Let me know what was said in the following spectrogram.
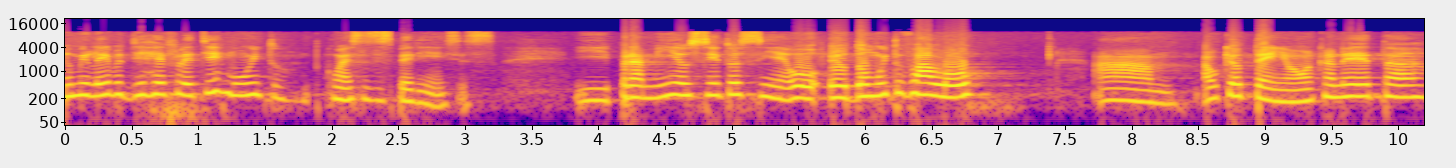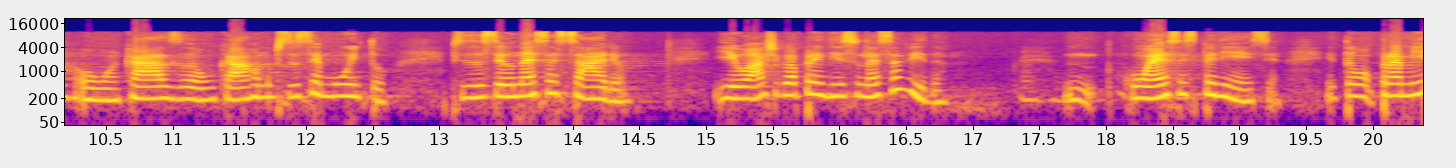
eu me lembro de refletir muito com essas experiências. E para mim eu sinto assim, eu, eu dou muito valor a, ao que eu tenho, uma caneta, ou uma casa, um carro, não precisa ser muito, precisa ser o necessário. E eu acho que eu aprendi isso nessa vida, uhum. com essa experiência. Então, para mim,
